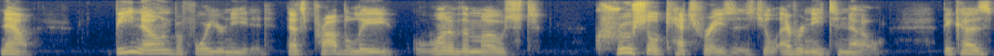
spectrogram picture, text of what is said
Now, be known before you're needed. That's probably one of the most crucial catchphrases you'll ever need to know because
